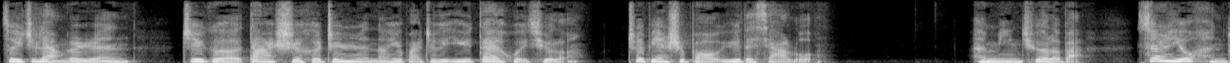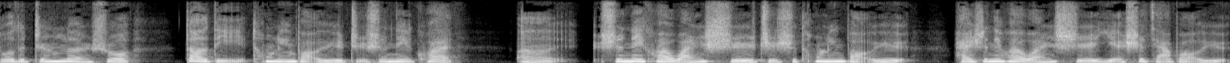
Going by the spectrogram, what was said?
所以这两个人，这个大师和真人呢，又把这个玉带回去了。这便是宝玉的下落，很明确了吧？虽然有很多的争论，说到底通灵宝玉只是那块。呃，是那块顽石只是通灵宝玉，还是那块顽石也是贾宝玉，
